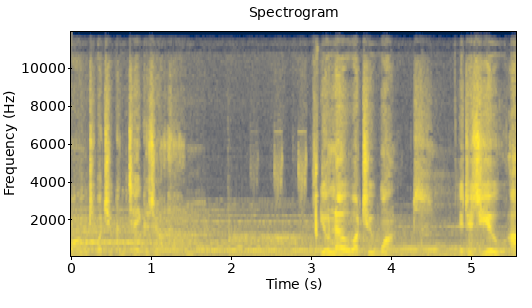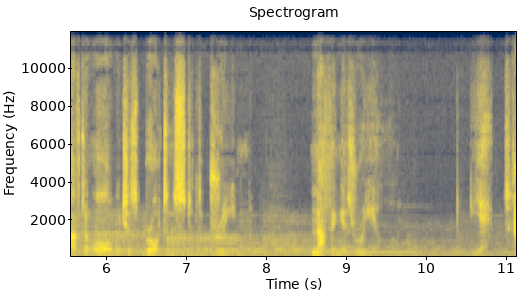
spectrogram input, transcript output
want, what you can take as your own? You know what you want. It is you, after all, which has brought us to the dream. Nothing is real. Yet.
